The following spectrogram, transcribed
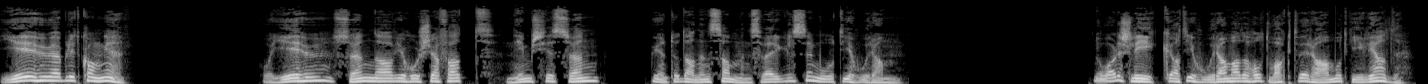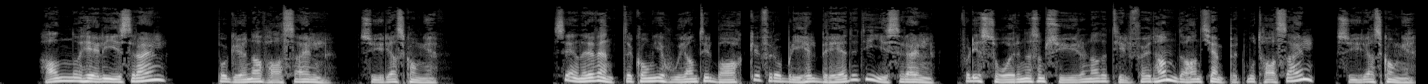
«Jehu er blitt konge!» Og Jehu, sønn av Jehoshaphat, Nimshis sønn, begynte å danne en sammensvergelse mot Jehoram. Nå var det slik at Jehoram hadde holdt vakt ved Ramot Gilead, han og hele Israel, på grunn av Hasael, Syrias konge. Senere ventet kong Jehoram tilbake for å bli helbredet i Israel for de sårene som syrerne hadde tilføyd ham da han kjempet mot Hasael, Syrias konge.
